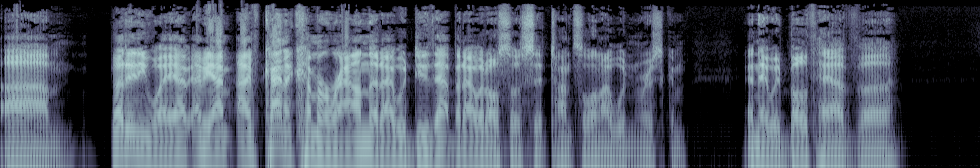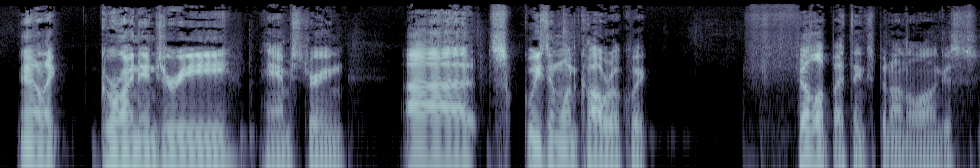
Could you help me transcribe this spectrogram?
um but anyway I, I mean I'm, I've kind of come around that I would do that but I would also sit Tunsil and I wouldn't risk him and they would both have uh you know like groin injury hamstring uh squeeze in one call real quick Philip I think's been on the longest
